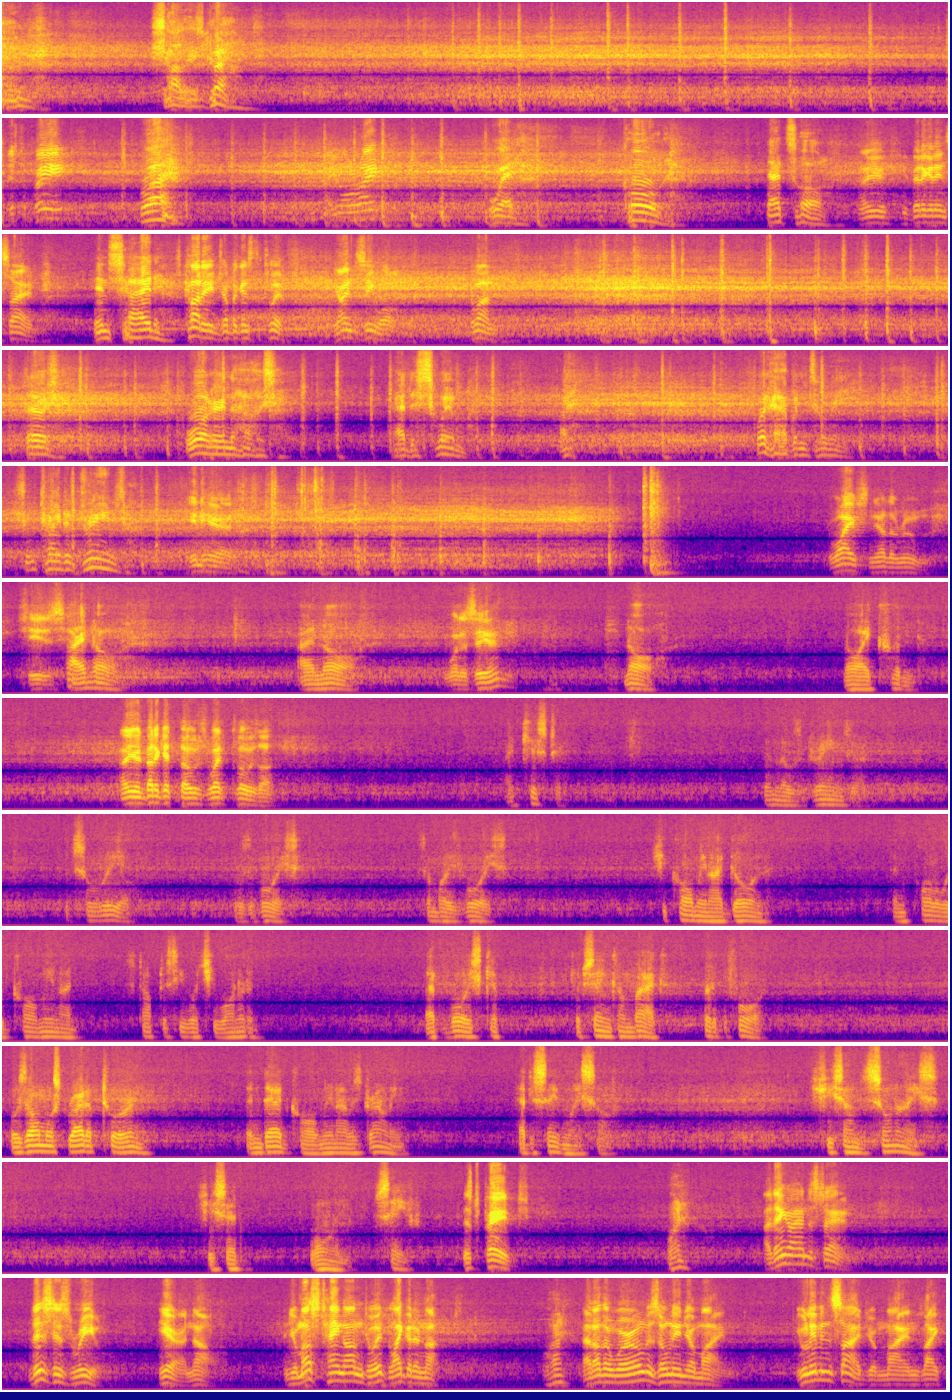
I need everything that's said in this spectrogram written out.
Ground. Solid ground. Mr. Page, What? are you all right? Wet. Cold. That's all. Well, you, you better get inside. Inside? It's cottage up against the cliff, behind the seawall. Come on. There's water in the house. Had to swim. I... What happened to me? Some kind of dreams. In here. Your wife's in the other room. She's. I know. I know. You want to see her? No. No, I couldn't. Oh, you'd better get those wet clothes on. Kissed her. Then those dreams are. It's so real. There was a voice. Somebody's voice. She called me and I'd go, and then Paula would call me and I'd stop to see what she wanted. And that voice kept kept saying, "Come back." Heard it before. I was almost right up to her, and then Dad called me and I was drowning. Had to save myself. She sounded so nice. She said, warm, safe. Mr. Page. What? I think I understand. This is real, here and now. And you must hang on to it, like it or not. What? That other world is only in your mind. You live inside your mind, like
